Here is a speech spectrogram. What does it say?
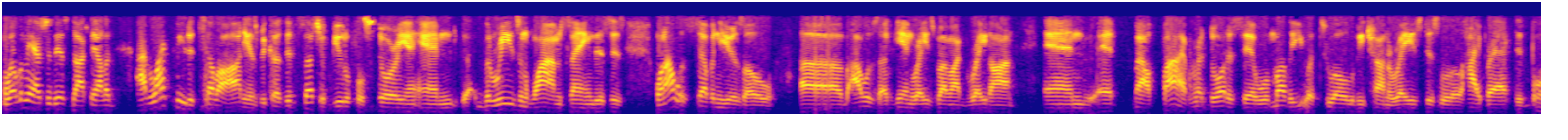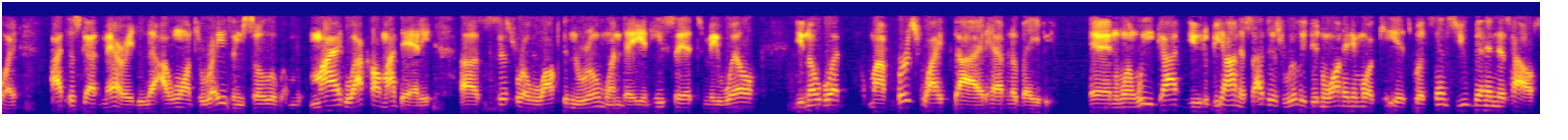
Well, let me ask you this, Dr. Allen. I'd like for you to tell our audience because it's such a beautiful story, and the reason why I'm saying this is when I was seven years old, uh, I was again raised by my great aunt, and at about five, her daughter said, "Well, mother, you are too old to be trying to raise this little hyperactive boy." I just got married. I want to raise him. So my, who I call my daddy, uh, Cicero walked in the room one day and he said to me, "Well, you know what? my first wife died having a baby. And when we got you, to be honest, I just really didn't want any more kids. But since you've been in this house,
